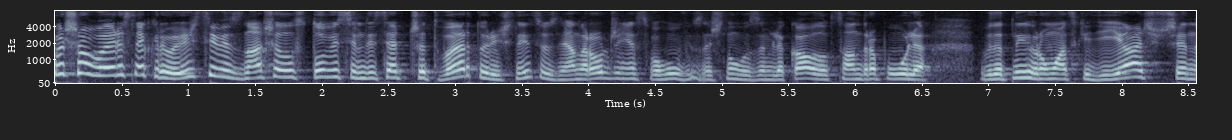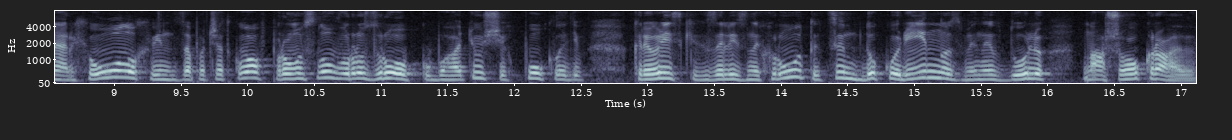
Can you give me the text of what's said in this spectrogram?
1 вересня криворіжці відзначили 184-ту річницю з дня народження свого визначного земляка Олександра Поля. Видатний громадський діяч, вчений археолог. Він започаткував промислову розробку багатющих покладів криворізьких залізних рут і цим докорінно змінив долю нашого краю.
